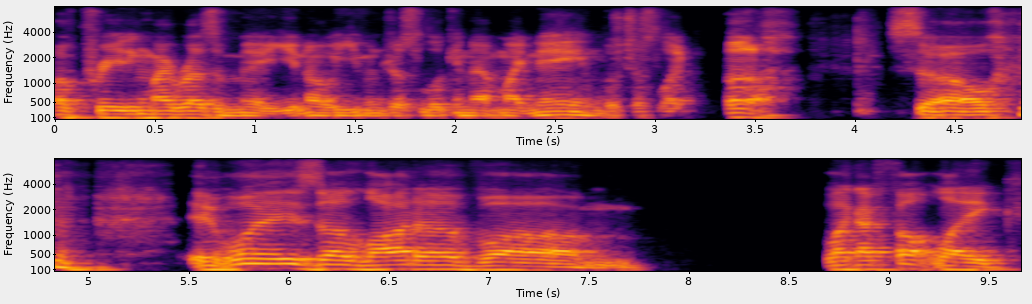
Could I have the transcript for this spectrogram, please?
of creating my resume. You know, even just looking at my name was just like, ugh. So it was a lot of um like I felt like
